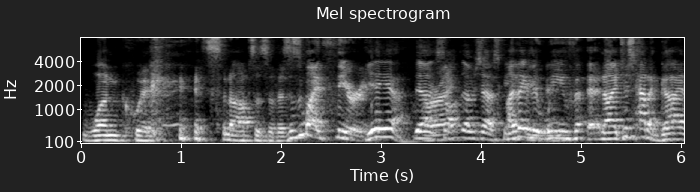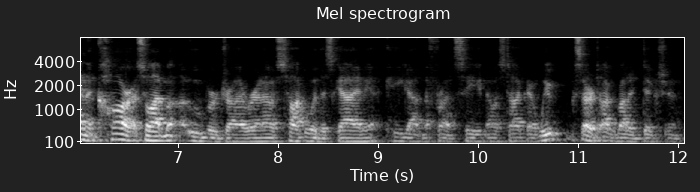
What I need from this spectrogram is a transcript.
one quick synopsis of this. This is my theory. Yeah, yeah. yeah right. I was asking. I think that we've, and I just had a guy in the car. So I'm an Uber driver, and I was talking with this guy, and he got in the front seat, and I was talking. We started talking about addiction,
